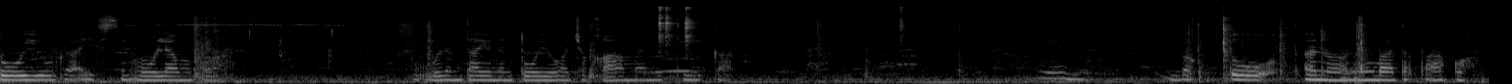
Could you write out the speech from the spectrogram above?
toyo guys. Yung ulam ko. Ulam tayo ng toyo at saka mantika. Yan back to ano nung bata pa ako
